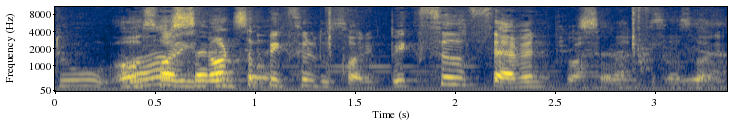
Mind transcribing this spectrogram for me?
2, oh No, sorry, not the. Pixel 2, sorry, Pixel 7 Pro. Seven I'm so Pro, sorry.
